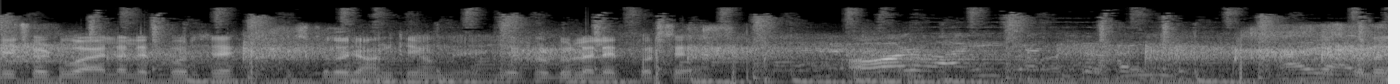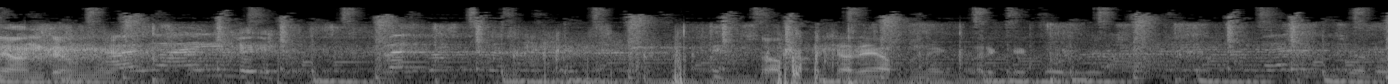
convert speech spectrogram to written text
ये छोटू आया ललितपुर से इसको तो जानते होंगे ये छोटू ललितपुर से है और भाई इसको तो जानते होंगे तो अपन चले अपने घर के कोल चलो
